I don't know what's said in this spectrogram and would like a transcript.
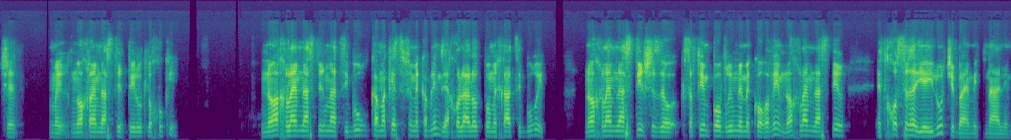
שנוח להם להסתיר פעילות לא חוקית. נוח להם להסתיר מהציבור כמה כסף הם מקבלים, זה יכול לעלות פה מחאה ציבורית. נוח להם להסתיר שזה כספים פה עוברים למקורבים, נוח להם להסתיר את חוסר היעילות שבה הם מתנהלים.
